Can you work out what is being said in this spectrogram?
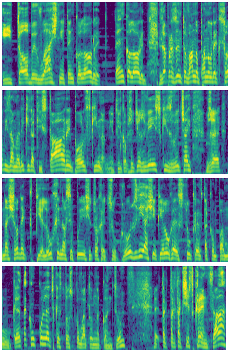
I to był właśnie ten koloryt. Ten koloryt. Zaprezentowano panu Rexowi z Ameryki taki stary, polski, no nie tylko przecież wiejski zwyczaj, że na środek pieluchy nasypuje się trochę cukru, zwija się pieluchę z cukrem w taką pamułkę, taką kuleczkę stoskowatą na końcu. E, Tak, tak, tak się skręca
